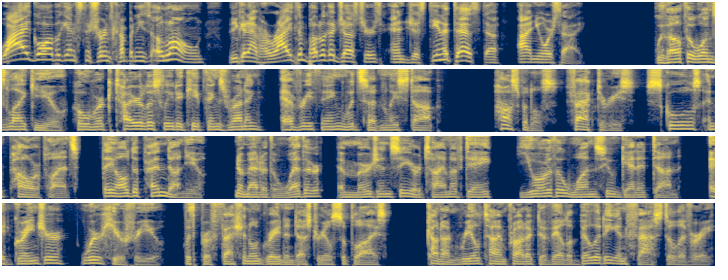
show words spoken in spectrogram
Why go up against insurance companies alone when you can have Horizon Public Adjusters and Justina Testa on your side? Without the ones like you, who work tirelessly to keep things running, everything would suddenly stop. Hospitals, factories, schools, and power plants, they all depend on you. No matter the weather, emergency, or time of day, you're the ones who get it done. At Grainger, we're here for you with professional grade industrial supplies. Count on real time product availability and fast delivery.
